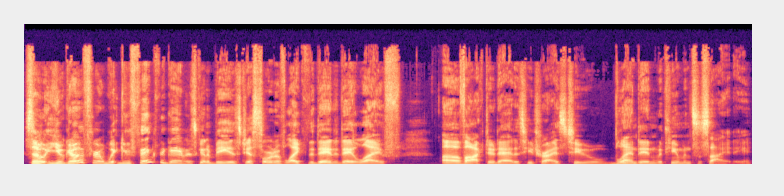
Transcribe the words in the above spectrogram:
So you go through what you think the game is going to be is just sort of like the day to day life of Octodad as he tries to blend in with human society.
